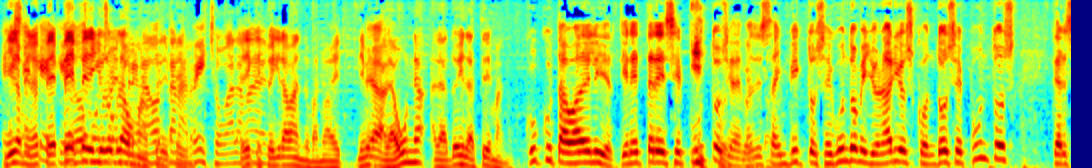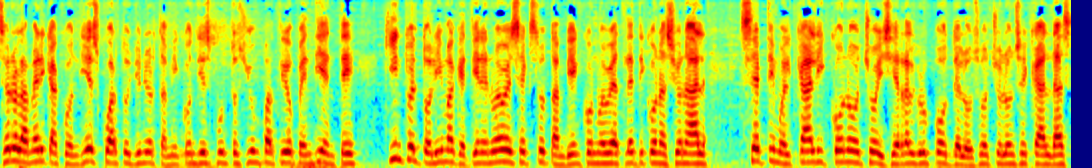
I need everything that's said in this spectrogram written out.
Dígame, espere, yo lo grabo, mano. Espere, que estoy grabando, mano. A ver, a la una, a las dos y a las tres, mano. Cúcuta va de líder, tiene 13 puntos y además está invicto. Segundo Millonarios con 12 puntos. Tercero el América con 10. Cuarto Junior también con 10 puntos y un partido pendiente. Quinto el Tolima que tiene 9. Sexto también con 9 Atlético Nacional. Séptimo el Cali con 8 y cierra el grupo de los 8 el Once Caldas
